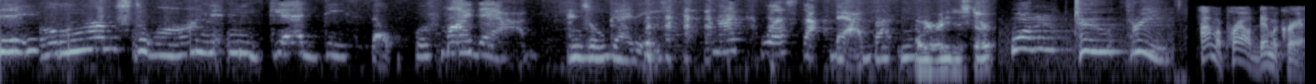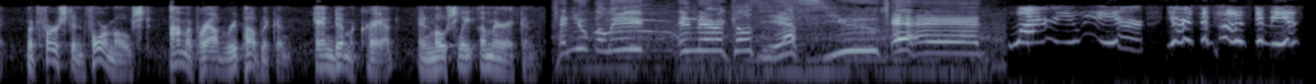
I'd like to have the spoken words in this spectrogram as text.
the Armstrong and Getty show with my dad and Joe Getty. and I press that bad button. Are we ready to start? One, two, three. I'm a proud Democrat, but first and foremost, I'm a proud Republican and Democrat and mostly American. Can you believe in miracles? Yes, you can. Why are you here? You're supposed to be asleep.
